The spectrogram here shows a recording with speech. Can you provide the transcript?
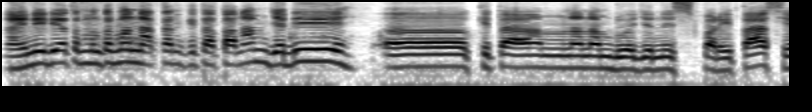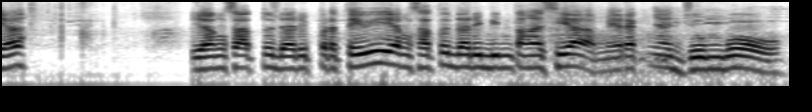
Nah ini dia teman-teman akan kita tanam. Jadi eh, kita menanam dua jenis varietas ya. Yang satu dari Pertiwi yang satu dari Bintang Asia. Mereknya Jumbo.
